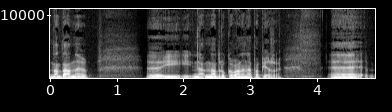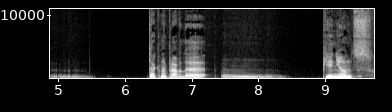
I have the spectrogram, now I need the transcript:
nadane y, i nadrukowane na papierze. E, tak naprawdę mm, pieniądz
